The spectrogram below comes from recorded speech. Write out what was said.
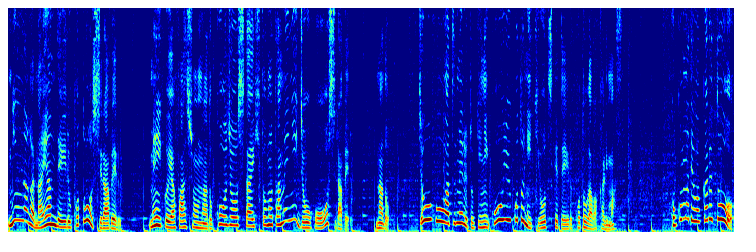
みんなが悩んでいることを調べる。メイクやファッションなど向上したい人のために情報を調べる。など情報を集めるときにこういうことに気をつけていることが分かります。ここまで分かると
